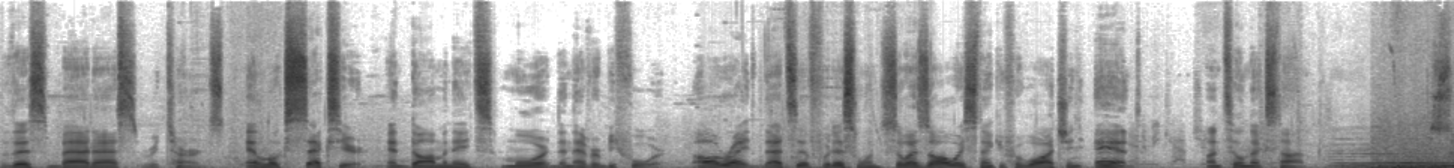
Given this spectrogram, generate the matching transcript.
this badass returns and looks sexier and dominates more than ever before. Alright, that's it for this one. So as always, thank you for watching and until next time. So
